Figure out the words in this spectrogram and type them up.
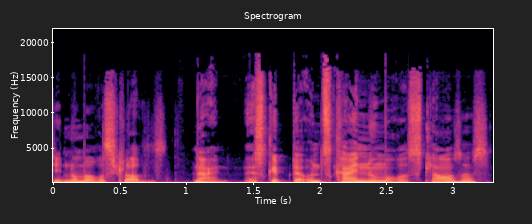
den Numerus Clausus? Nein, es gibt bei uns keinen Numerus Clausus.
